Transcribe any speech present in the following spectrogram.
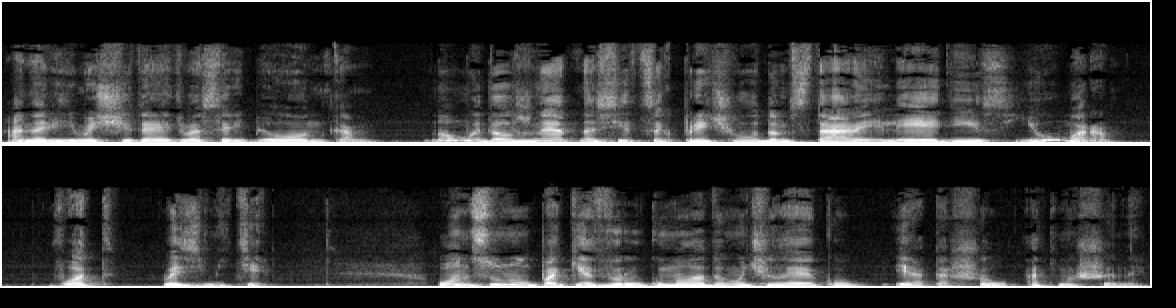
Она, видимо, считает вас ребенком. Но мы должны относиться к причудам старой леди с юмором. Вот, возьмите». Он сунул пакет в руку молодому человеку и отошел от машины.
